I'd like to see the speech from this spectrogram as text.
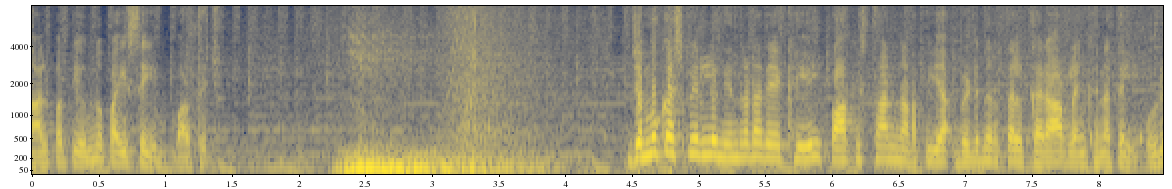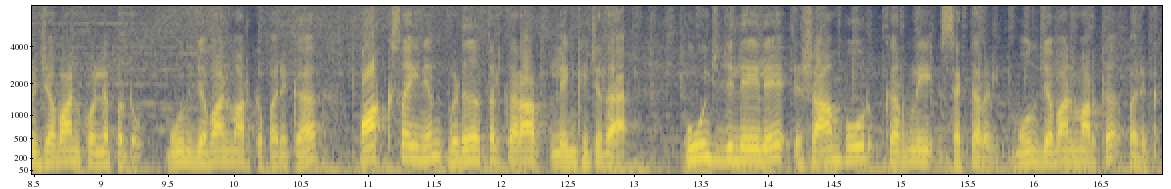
നാൽപ്പത്തിയൊന്ന് പൈസയും വർദ്ധിച്ചു ജമ്മു കാശ്മീരിലെ നിയന്ത്രണ രേഖയിൽ പാകിസ്ഥാൻ നടത്തിയ വെടിനിർത്തൽ കരാർ ലംഘനത്തിൽ ഒരു ജവാൻ കൊല്ലപ്പെട്ടു. മൂന്ന് ജവാന്മാർക്ക് പരിക്ക്. പാക് സൈന്യം വെടിനിർത്തൽ കരാർ ലംഘിച്ചത്. പൂഞ്ച് ജില്ലയിലെ ഷാംപൂർ കെർണി സെക്ടറിൽ മൂന്ന് ജവാന്മാർക്ക് പരിക്ക്.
